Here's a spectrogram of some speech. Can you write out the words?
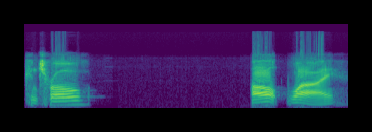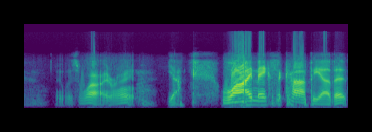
Control Alt Y. It was Y, right? Yeah. Y makes a copy of it.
